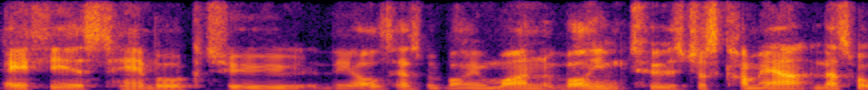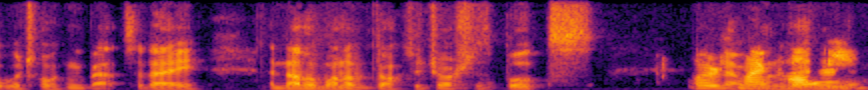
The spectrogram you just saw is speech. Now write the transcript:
Atheist Handbook to the Old Testament, Volume One. Volume Two has just come out, and that's what we're talking about today. Another one of Dr. Josh's books. Where's my copy? There.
